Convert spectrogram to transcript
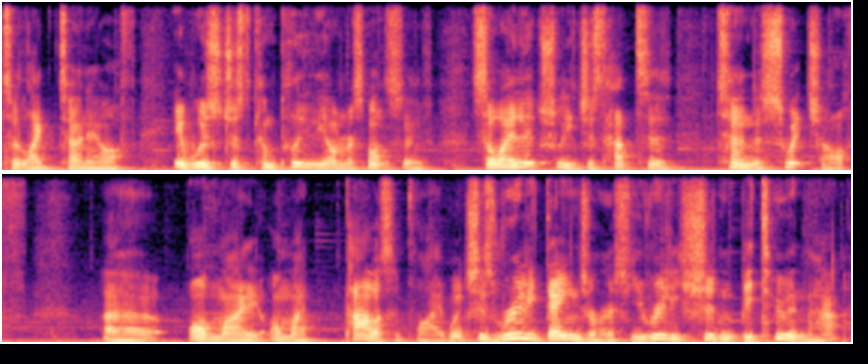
to like turn it off. It was just completely unresponsive. So I literally just had to turn the switch off uh, on my on my power supply, which is really dangerous. You really shouldn't be doing that.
